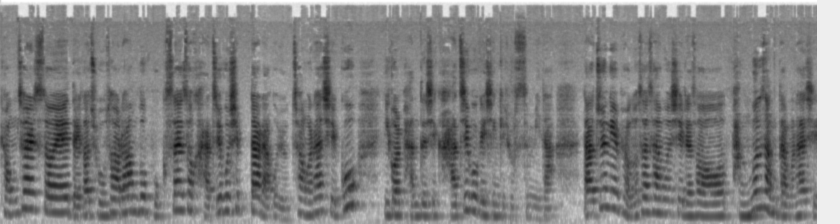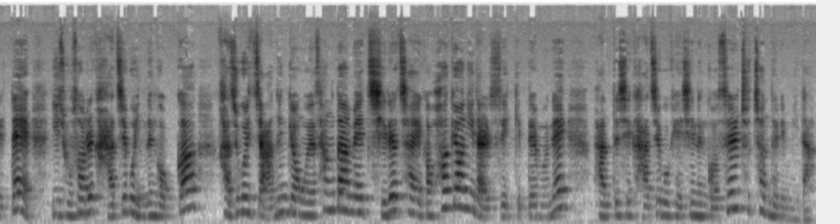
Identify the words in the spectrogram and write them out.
경찰서에 내가 조서를 한번 복사해서 가지고 싶다라고 요청을 하시고 이걸 반드시 가지고 계신 게 좋습니다. 나중에 변호사 사무실에서 방문 상담을 하실 때 이 조서를 가지고 있는 것과 가지고 있지 않은 경우에 상담의 질의 차이 가 확연히 날 수 있기 때문에 반드시 가지고 계시는 것을 추천드립니다.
